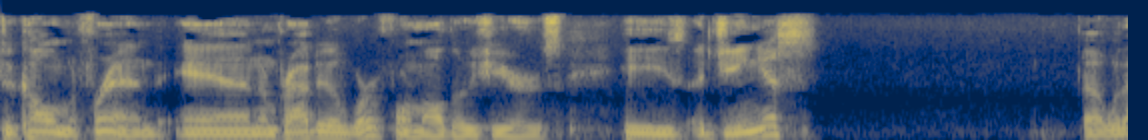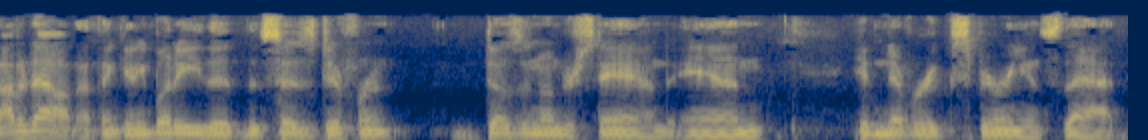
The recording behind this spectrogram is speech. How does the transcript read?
to call him a friend, and I'm proud to have worked for him all those years. He's a genius, uh, without a doubt. I think anybody that, that says different doesn't understand and have never experienced that.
